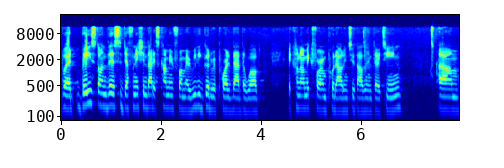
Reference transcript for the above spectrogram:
but based on this definition that is coming from a really good report that the World Economic Forum put out in 2013, um,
